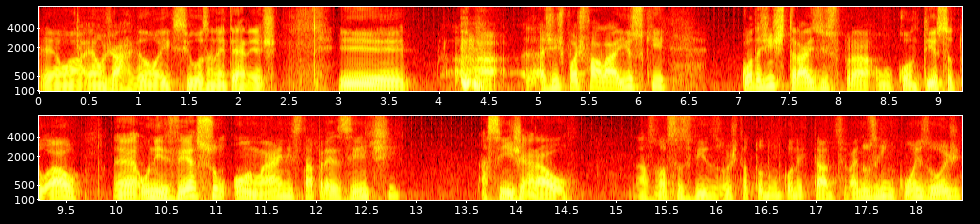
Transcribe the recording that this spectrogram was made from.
É, uma, é um jargão aí que se usa na internet. E a, a gente pode falar isso que quando a gente traz isso para o contexto atual, né, o universo online está presente assim, em geral, nas nossas vidas. Hoje está todo mundo conectado. Você vai nos rincões hoje,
